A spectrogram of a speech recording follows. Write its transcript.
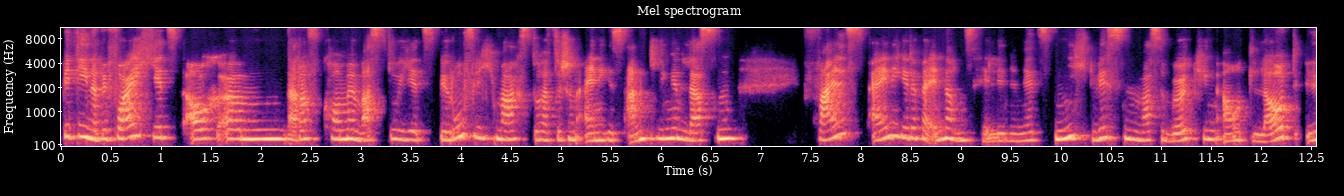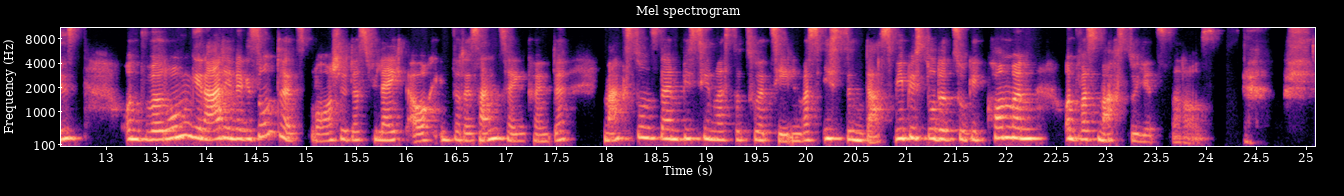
Bettina, bevor ich jetzt auch ähm, darauf komme, was du jetzt beruflich machst, du hast ja schon einiges anklingen lassen. Falls einige der Veränderungsheldinnen jetzt nicht wissen, was Working Out Loud ist und warum gerade in der Gesundheitsbranche das vielleicht auch interessant sein könnte, magst du uns da ein bisschen was dazu erzählen? Was ist denn das? Wie bist du dazu gekommen und was machst du jetzt daraus?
